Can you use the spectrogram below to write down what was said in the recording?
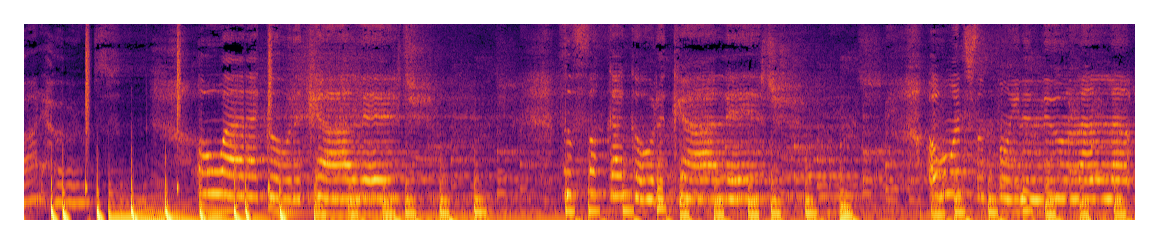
body hurts. Oh, why'd I go to college? The fuck I go to college? Oh, what's the point in new la la?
